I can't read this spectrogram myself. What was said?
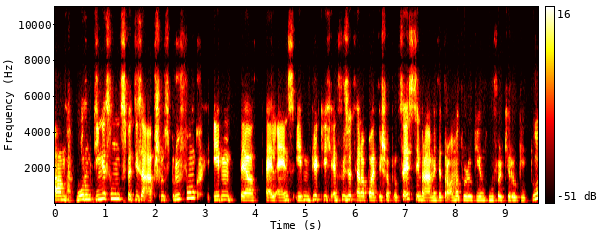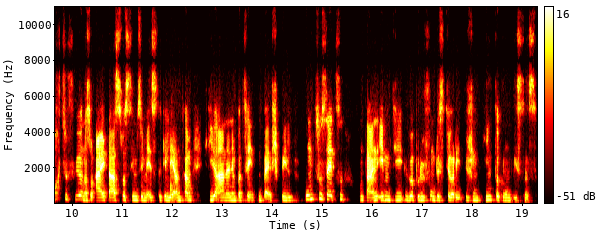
Ähm, worum ging es uns bei dieser Abschlussprüfung? Eben der Teil 1, eben wirklich ein physiotherapeutischer Prozess im Rahmen der Traumatologie und Unfallchirurgie durchzuführen. Also all das, was Sie im Semester gelernt haben, hier an einem Patientenbeispiel umzusetzen und dann eben die Überprüfung des theoretischen Hintergrundwissens.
